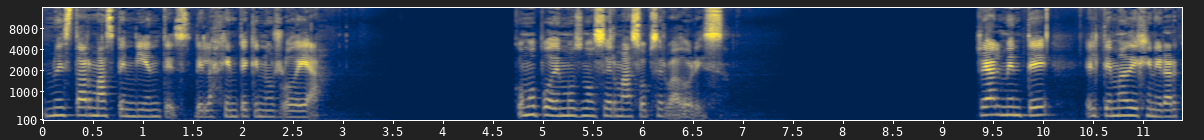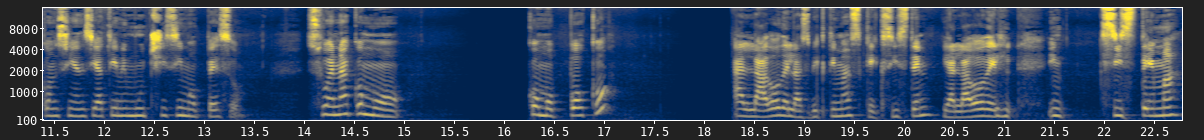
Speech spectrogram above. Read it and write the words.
no estar más pendientes de la gente que nos rodea? ¿Cómo podemos no ser más observadores? Realmente el tema de generar conciencia tiene muchísimo peso. Suena como, como poco al lado de las víctimas que existen y al lado del sistema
